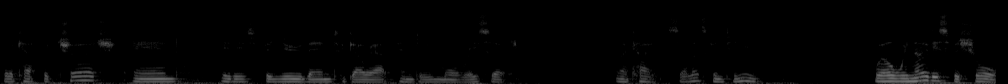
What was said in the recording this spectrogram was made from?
for the Catholic Church and it is for you then to go out and do more research. Okay, so let's continue. Well, we know this for sure.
